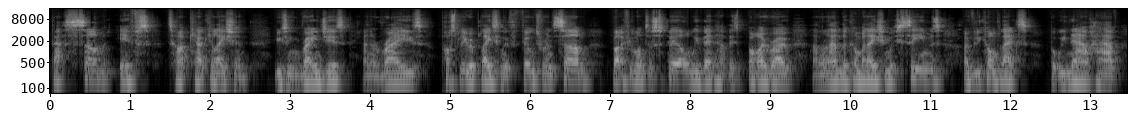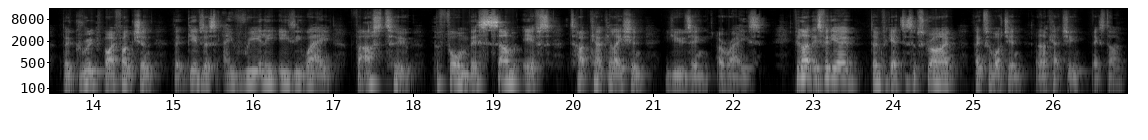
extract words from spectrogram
that sum ifs type calculation using ranges and arrays, possibly replacing with filter and sum. But if you want to spill, we then have this by row and lambda combination, which seems overly complex, but we now have the group by function that gives us a really easy way for us to perform this sum ifs type calculation using arrays. If you like this video, don't forget to subscribe. Thanks for watching and I'll catch you next time.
